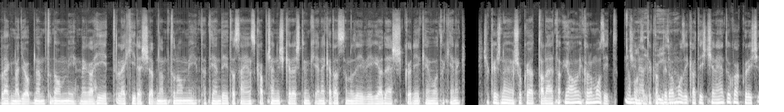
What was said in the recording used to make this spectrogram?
legnagyobb, nem tudom mi, meg a hét leghíresebb, nem tudom mi, tehát ilyen data science kapcsán is kerestünk ilyeneket, azt hiszem az évvégi adás környékén voltak ilyenek. És akkor is nagyon sok olyat találtam. Ja, amikor a mozit a csináltuk, mozit, például a mozikat is csináltuk, akkor is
